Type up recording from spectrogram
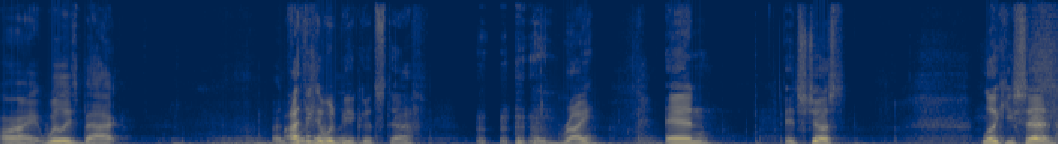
All right, Willie's back. I think it would be a good staff. Right? And it's just like you said,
